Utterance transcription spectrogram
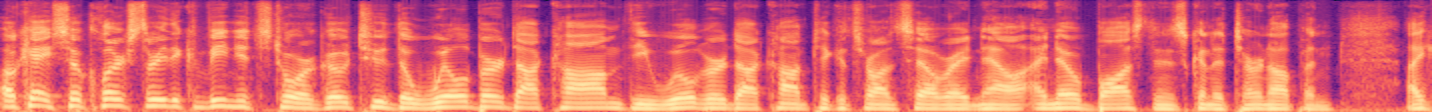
Okay, so Clerks 3, the Convenience Tour. Go to thewilbur.com. Thewilbur.com tickets are on sale right now. I know Boston is going to turn up, and I,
